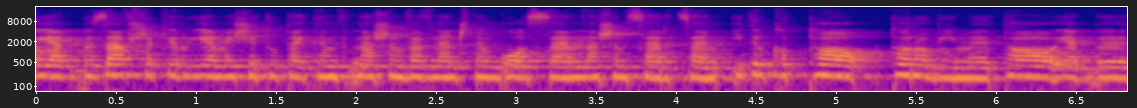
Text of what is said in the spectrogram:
jakby zawsze kierujemy się tutaj tym naszym wewnętrznym głosem, naszym sercem i tylko to, to robimy, to jakby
